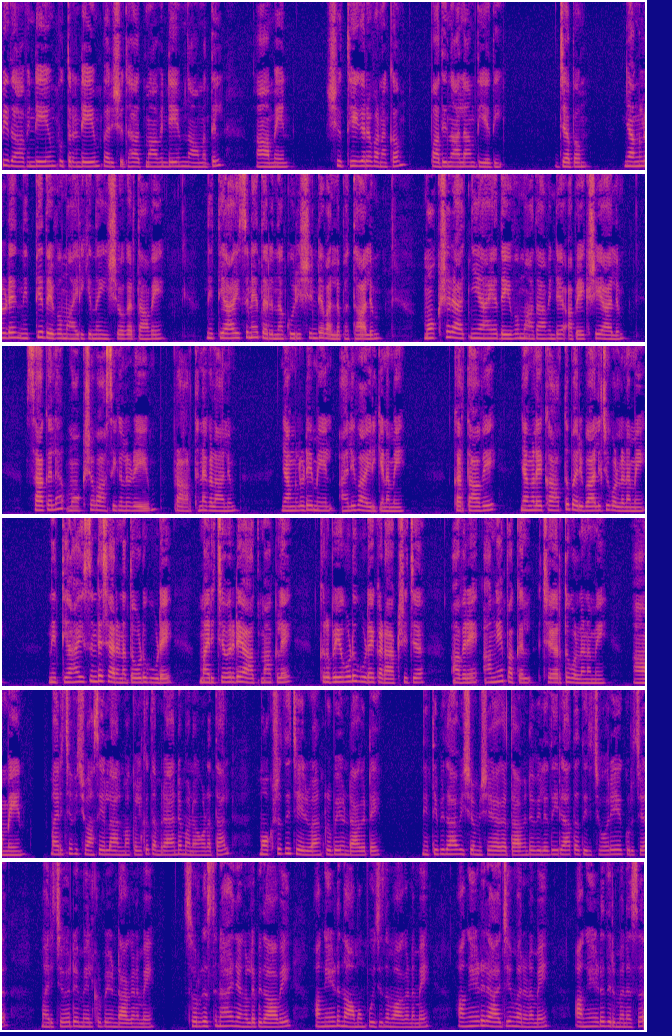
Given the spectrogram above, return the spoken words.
പിതാവിന്റെയും പുത്രന്റെയും പരിശുദ്ധാത്മാവിന്റെയും നാമത്തിൽ ആമേൻ. ശുദ്ധീകര വണക്കം പതിനാലാം തീയതി. ജപം. ഞങ്ങളുടെ നിത്യദൈവമായിരിക്കുന്ന ഈശോ കർത്താവെ നിത്യായുസിനെ തരുന്ന കുരിശിന്റെ വല്ലഭത്താലും മോക്ഷരാജ്ഞിയായ ദൈവമാതാവിന്റെ അപേക്ഷയാലും സകല മോക്ഷവാസികളുടെയും പ്രാർത്ഥനകളാലും ഞങ്ങളുടെ മേൽ അലിവായിരിക്കണമേ. കർത്താവെ ഞങ്ങളെ കാത്തു പരിപാലിച്ചു കൊള്ളണമേ നിത്യായുസിന്റെ ശരണത്തോടുകൂടെ മരിച്ചവരുടെ ആത്മാക്കളെ കൃപയോടുകൂടെ കടാക്ഷിച്ച് അവരെ അങ്ങേ പക്കൽ ചേർത്ത് കൊള്ളണമേ ആമേൻ. മരിച്ച വിശ്വാസിയുള്ള ആത്മാക്കൾക്ക് തമ്പുരാന്റെ മനോഗുണത്താൽ മോക്ഷത്തിൽ ചേരുവാൻ കൃപയുണ്ടാകട്ടെ. നിത്യപിതാ വിശ്വമിഷയ കർത്താവിന്റെ വിലതീരാത്ത തിരിച്ചോരയെക്കുറിച്ച് മരിച്ചവരുടെ മേൽ കൃപയുണ്ടാകണമേ. സ്വർഗസ്ഥനായ ഞങ്ങളുടെ പിതാവേ അങ്ങയുടെ നാമം പൂജിതമാകണമേ. അങ്ങയുടെ രാജ്യം വരണമേ. അങ്ങയുടെ തിരുമനസ്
